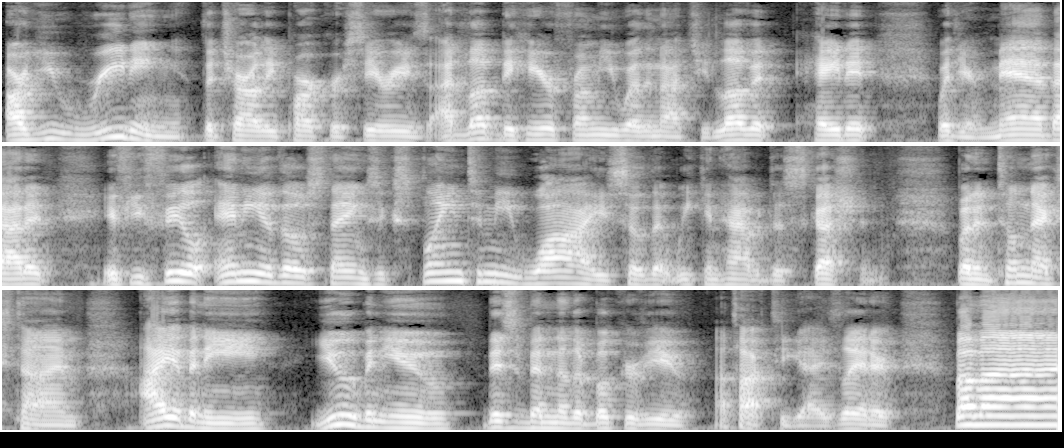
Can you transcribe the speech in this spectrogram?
are you reading the Charlie Parker series? I'd love to hear from you whether or not you love it, hate it, whether you're mad about it. If you feel any of those things, explain to me why so that we can have a discussion. But until next time, I have been E, you have been you. This has been another book review. I'll talk to you guys later. Bye bye!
